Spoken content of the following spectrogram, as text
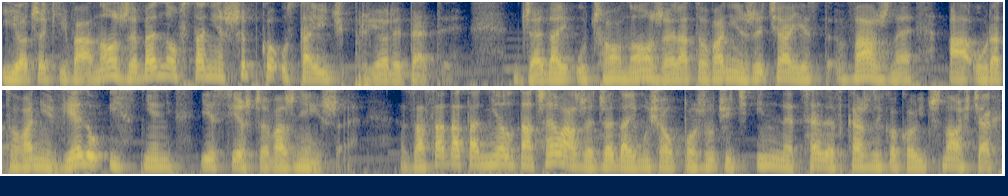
i oczekiwano, że będą w stanie szybko ustalić priorytety. Jedi uczono, że ratowanie życia jest ważne, a uratowanie wielu istnień jest jeszcze ważniejsze. Zasada ta nie oznaczała, że Jedi musiał porzucić inne cele w każdych okolicznościach,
